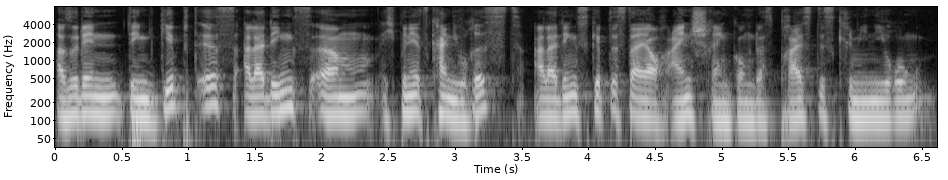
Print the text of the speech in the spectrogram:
Also den, den gibt es, allerdings, ähm, ich bin jetzt kein Jurist, allerdings gibt es da ja auch Einschränkungen, dass Preisdiskriminierung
